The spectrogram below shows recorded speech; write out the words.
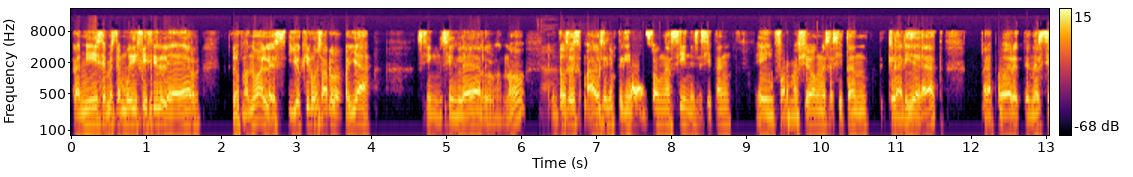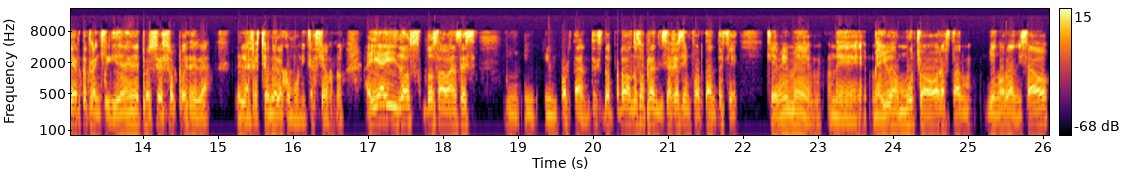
para mí se me hace muy difícil leer los manuales y yo quiero usarlo ya, sin, sin leerlo, ¿no? Entonces, a veces los clientes son así, necesitan información, necesitan claridad para poder tener cierta tranquilidad en el proceso pues, de, la, de la gestión de la comunicación. ¿no? Ahí hay dos, dos avances importantes, perdón, dos aprendizajes importantes que, que a mí me, me, me, ayudan mucho ahora a estar bien organizado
